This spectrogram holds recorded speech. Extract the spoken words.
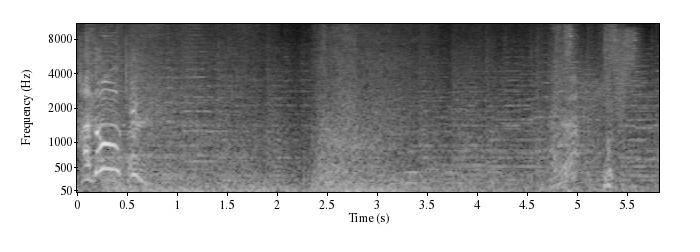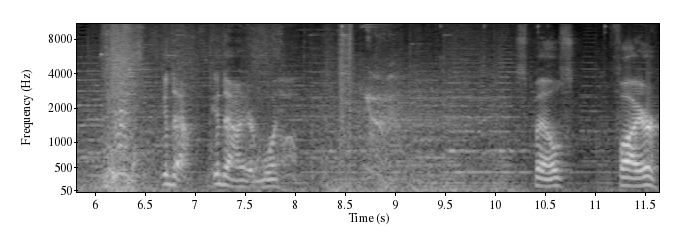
Shinku Hadouken! Get down, get down here, boy. Spells, fire.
